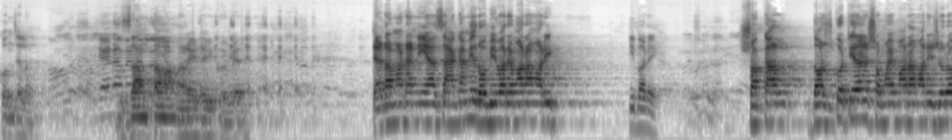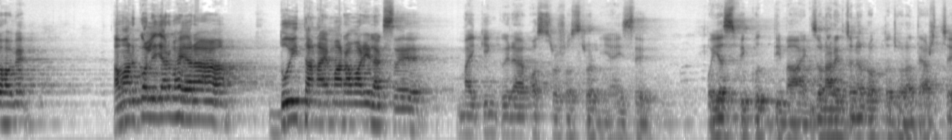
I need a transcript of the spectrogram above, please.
কোন জেলা? জানতাম আপনারা এটাই কইবেন। টেডামাডা নিয়ে আছে আগামী রবিবারে মারামারি। কিবারে? সকাল দশ গটিয়ার সময় মারামারি শুরু হবে। আমার কলেজার ভাইয়ারা দুই থানায় মারামারি লাগছে। মাইকিং কইরা অস্ত্র শস্ত্র নিয়ে আইছে। ওয়াসফিকুদ্দিমা একজন আরেকজনের রক্ত ঝরাতে আসছে।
